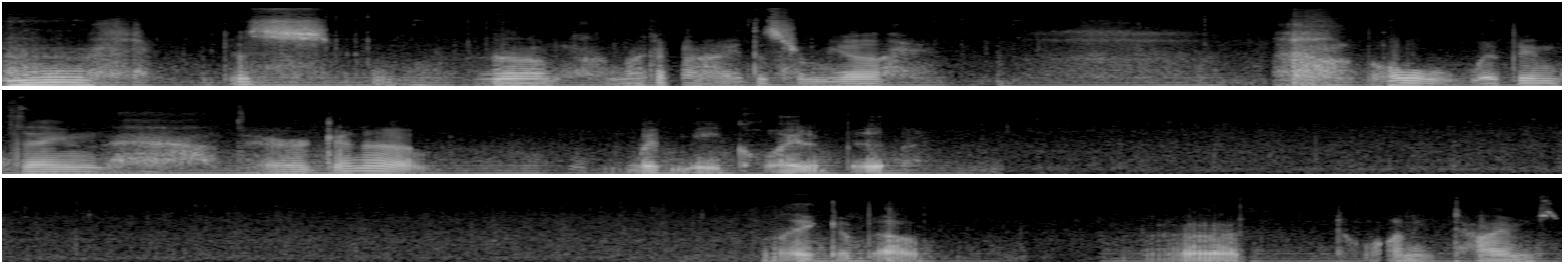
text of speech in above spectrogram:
Uh, guess um, I'm this from you. The whole whipping thing, they're gonna whip me quite a bit. Like about uh, 20 times.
